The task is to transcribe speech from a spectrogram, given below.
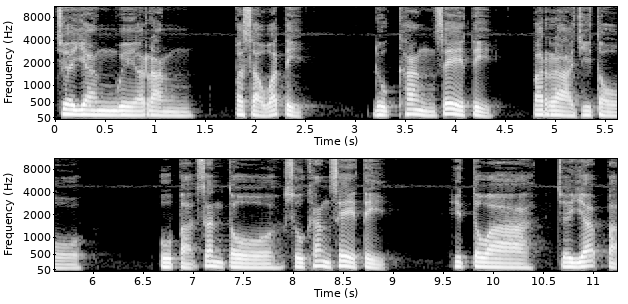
เชยังเวรังปสาวติ ดุขังเซติ ปราจิโต อุปสันโต สุขังเซติ หิตวาจยะปะ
